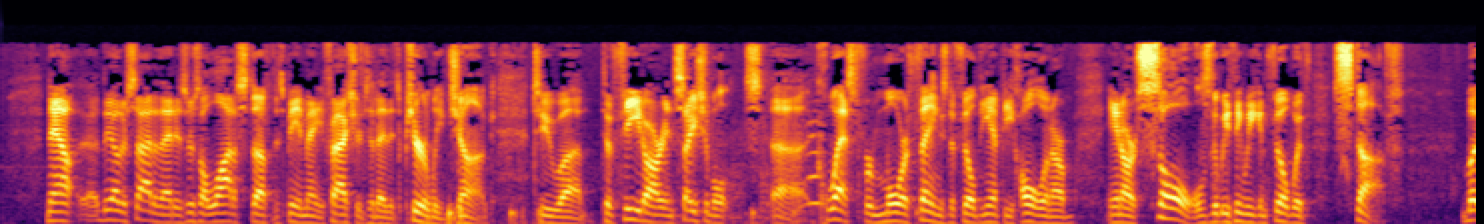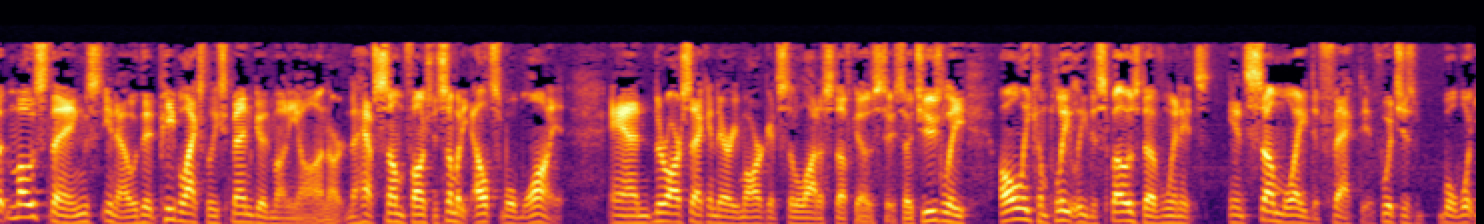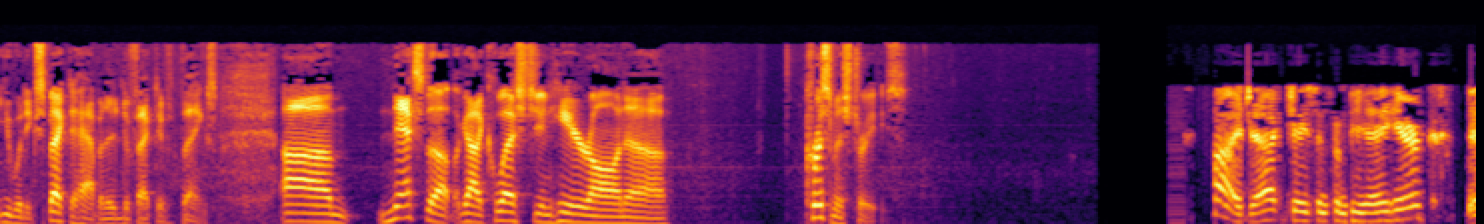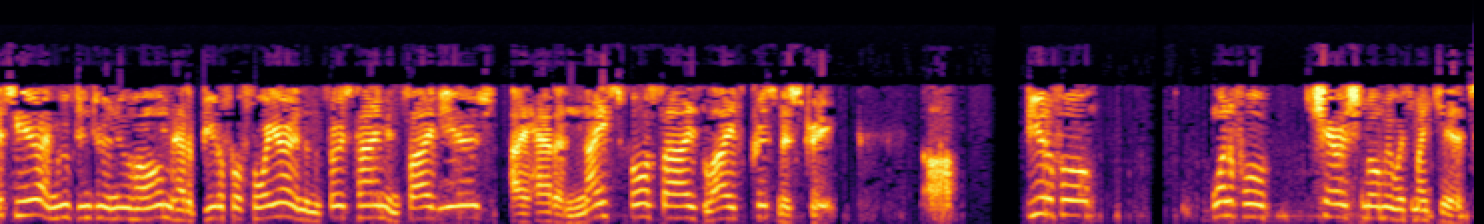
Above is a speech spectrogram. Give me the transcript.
Now, uh, the other side of that is there's a lot of stuff that's being manufactured today that's purely junk to uh, to feed our insatiable uh, quest for more things to fill the empty hole in our in our souls that we think we can fill with stuff. But most things, you know, that people actually spend good money on or have some function, somebody else will want it. And there are secondary markets that a lot of stuff goes to. So it's usually only completely disposed of when it's in some way defective, which is well what you would expect to happen to defective things. Um, next up, I got a question here on uh, Christmas trees. Hi, Jack. Jason from PA here. This year I moved into a new home, had a beautiful foyer, and then the first time in five years I had a nice full-size live Christmas tree. Uh, beautiful, wonderful, cherished moment with my kids.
